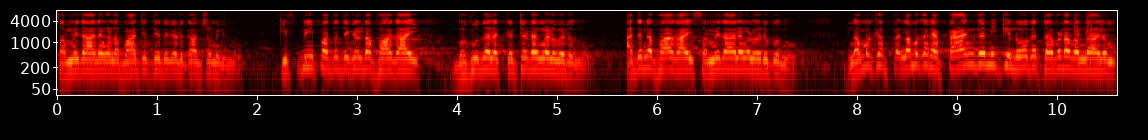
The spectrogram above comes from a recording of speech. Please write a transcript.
സംവിധാനങ്ങളെ മാറ്റിത്തിരികെടുക്കാൻ ശ്രമിക്കുന്നു. കിഫ്ബി പദ്ധതികളുടെ ഭാഗമായി ബഹുതല കെട്ടിടങ്ങൾ വരുന്നു. അതിന്റെ ഭാഗമായി സംവിധാനങ്ങൾ ഒരുക്കുന്നു. നമുക്ക് നമുക്കറിയാം പാൻഡമിക് ലോകത്ത് എവിടെ വന്നാലും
